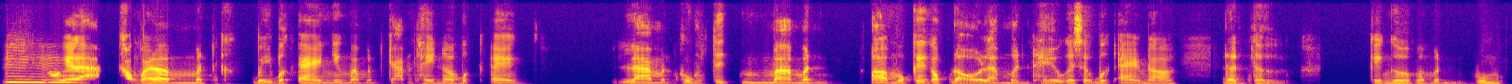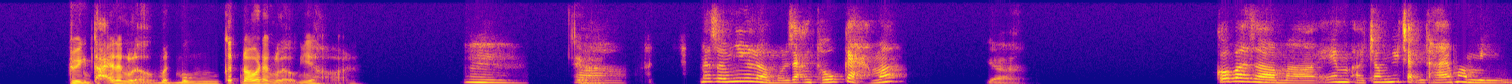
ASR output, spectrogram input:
Ừm, Có nghĩa ừm. là không phải là mình c bị bất an nhưng mà mình cảm thấy nó bất an, là mình cũng t mà mình ở một cái góc độ là mình hiểu cái sự bất an đó đến từ cái người mà mình muốn truyền tải năng lượng, mình muốn kết nối năng lượng với họ á. Ừm, Dạ. wow. Nó giống như là một dạng thấu cảm á. Dạ. Có bao giờ mà em ở trong cái trạng thái mà mình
